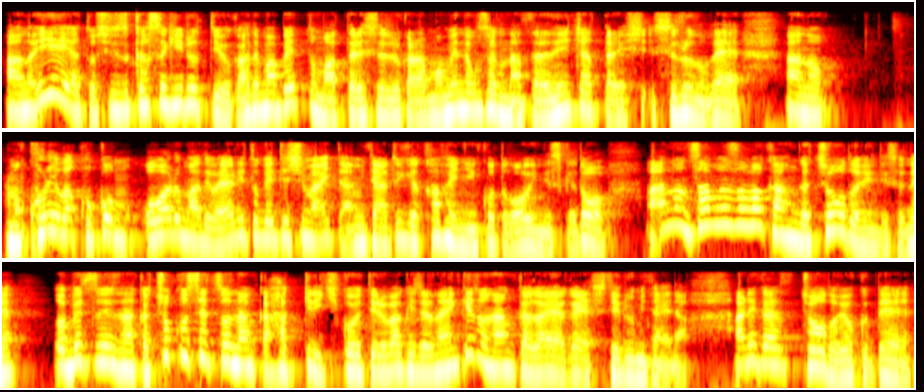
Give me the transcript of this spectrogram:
あの、家やと静かすぎるっていうか、で、まあ、ベッドもあったりするから、もうめんどくさくなったら寝ちゃったりするので、あの、もうこれはここ終わるまではやり遂げてしまいたいみたいな時はカフェに行くことが多いんですけど、あのざわざわ感がちょうどいいんですよね。別になんか直接なんかはっきり聞こえてるわけじゃないけど、なんかガヤガヤしてるみたいな。あれがちょうどよくて。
